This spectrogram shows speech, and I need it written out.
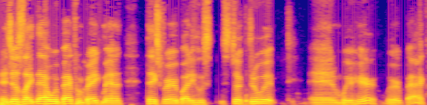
and just like that, we're back from break, man. Thanks for everybody who stuck through it. And we're here. We're back.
